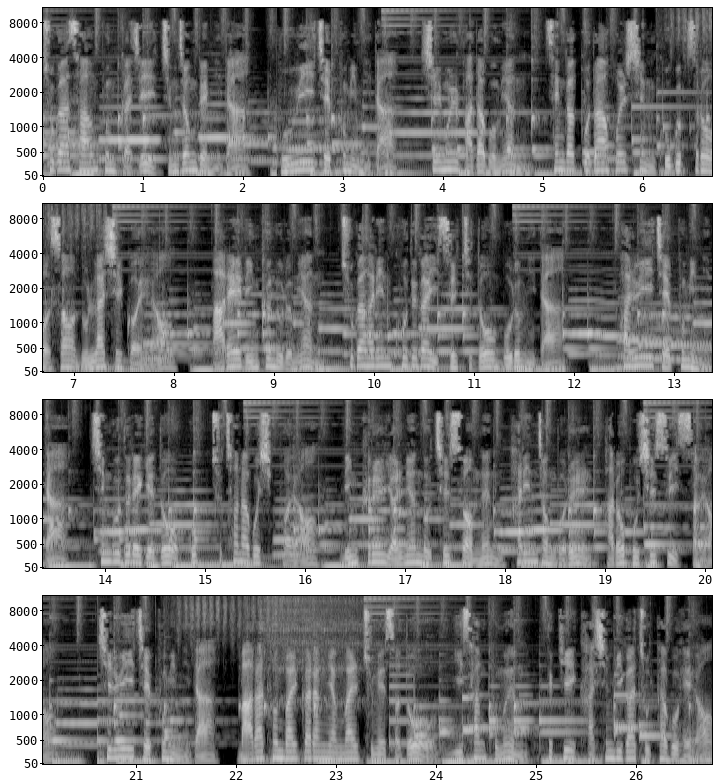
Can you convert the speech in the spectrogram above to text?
추가 사은품까지 증정됩니다. 9위 제품입니다. 실물 받아보면 생각보다 훨씬 고급스러워서 놀라실 거예요. 아래 링크 누르면 추가 할인 코드가 있을지도 모릅니다. 8위 제품입니다. 친구들에게도 꼭 추천하고 싶어요. 링크를 열면 놓칠 수 없는 할인 정보를 바로 보실 수 있어요. 7위 제품입니다. 마라톤 발가락 양말 중에서도 이 상품은 특히 가심비가 좋다고 해요.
